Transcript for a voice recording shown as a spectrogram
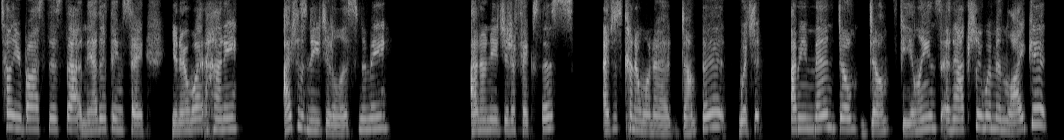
tell your boss this, that, and the other thing. Say, you know what, honey? I just need you to listen to me. I don't need you to fix this. I just kind of want to dump it, which I mean, men don't dump feelings and actually women like it.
